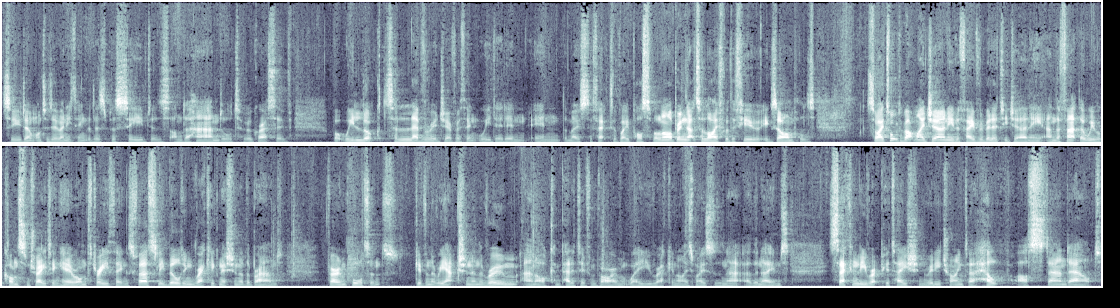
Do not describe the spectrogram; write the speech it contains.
So you don't want to do anything that is perceived as underhand or too aggressive. But we looked to leverage everything we did in, in the most effective way possible. And I'll bring that to life with a few examples. So I talked about my journey, the favorability journey, and the fact that we were concentrating here on three things. Firstly, building recognition of the brand. Very important given the reaction in the room and our competitive environment where you recognize most of the, na- the names. Secondly, reputation, really trying to help us stand out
